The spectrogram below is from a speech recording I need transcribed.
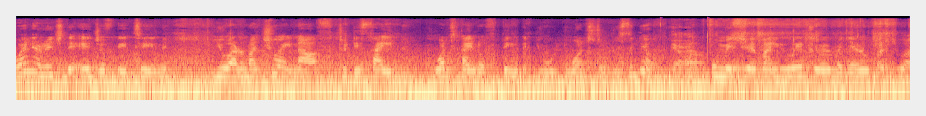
when you reach the age of 18, you are mature enough to decide what kind of thing that you would want to do, sindio? Yeah. Umejievaluate wewe mwenyewe ukajua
